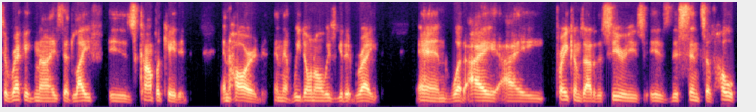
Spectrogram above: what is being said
to recognize that life is complicated and hard and that we don't always get it right and what I, I pray comes out of the series is this sense of hope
